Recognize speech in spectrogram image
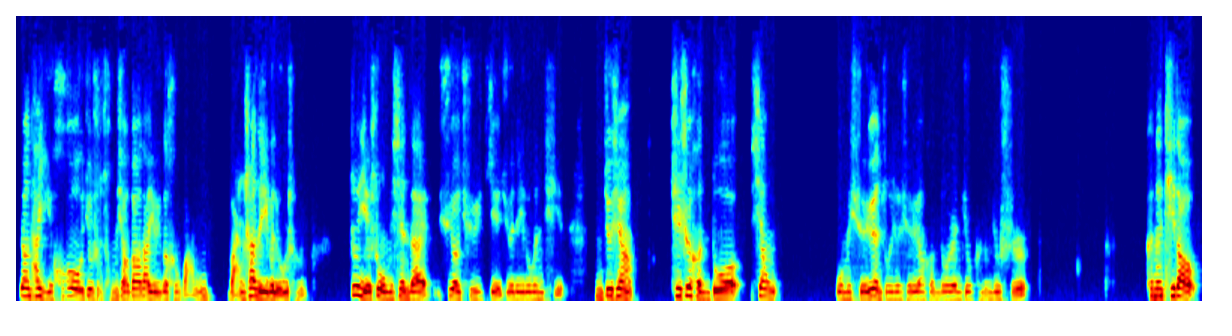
让他以后就是从小到大有一个很完完善的一个流程，这也是我们现在需要去解决的一个问题。你就像其实很多像我们学院足球学院，很多人就可能就是可能踢到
